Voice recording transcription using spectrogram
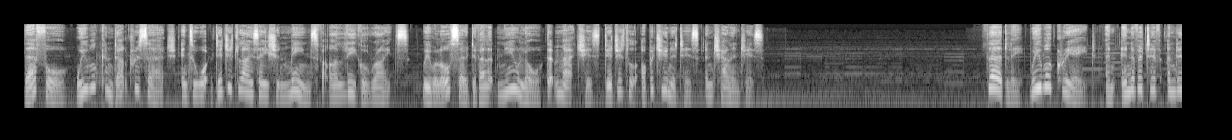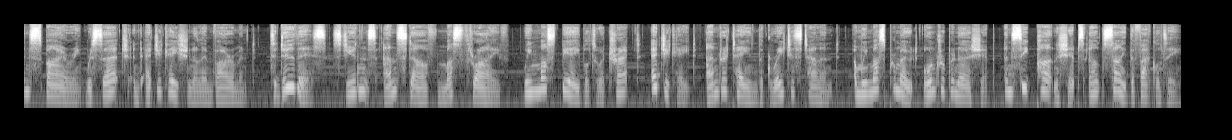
Therefore, we will conduct research into what digitalisation means for our legal rights. We will also develop new law that matches digital opportunities and challenges. Thirdly, we will create an innovative and inspiring research and educational environment. To do this, students and staff must thrive. We must be able to attract, educate, and retain the greatest talent, and we must promote entrepreneurship and seek partnerships outside the faculty.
